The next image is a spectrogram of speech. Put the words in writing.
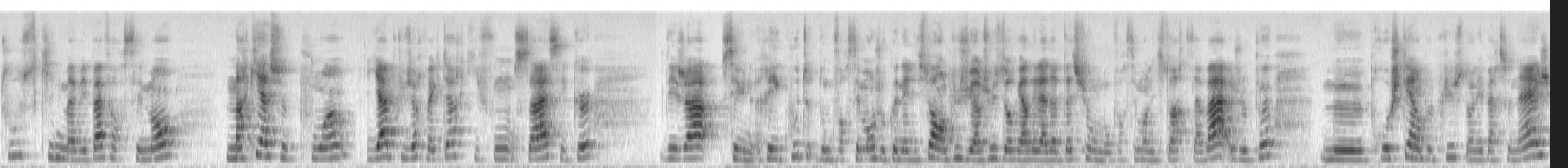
tout ce qui ne m'avait pas forcément marqué à ce point. Il y a plusieurs facteurs qui font ça, c'est que Déjà, c'est une réécoute, donc forcément je connais l'histoire. En plus, je viens juste de regarder l'adaptation, donc forcément l'histoire ça va. Je peux me projeter un peu plus dans les personnages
